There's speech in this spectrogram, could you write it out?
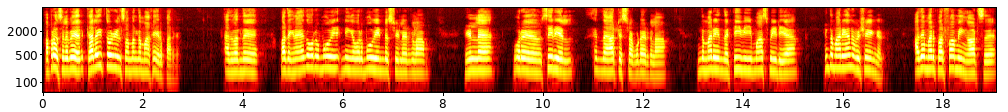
அப்புறம் சில பேர் கலைத்தொழில் சம்பந்தமாக இருப்பார்கள். அது வந்து பார்த்திங்கன்னா ஏதோ ஒரு மூவி நீங்கள் ஒரு மூவி இண்டஸ்ட்ரியில் இருக்கலாம். இல்லை ஒரு சீரியல் இந்த ஆர்டிஸ்டாக கூட இருக்கலாம். இந்த மாதிரி இந்த டிவி மாஸ் மீடியா இந்த மாதிரியான விஷயங்கள். அதே மாதிரி பர்ஃபார்மிங் ஆர்ட்ஸு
